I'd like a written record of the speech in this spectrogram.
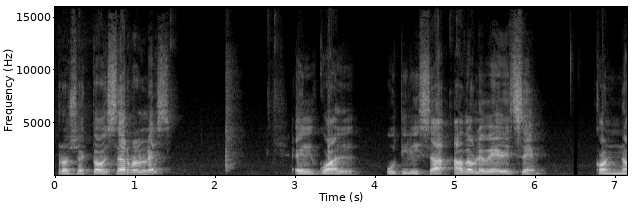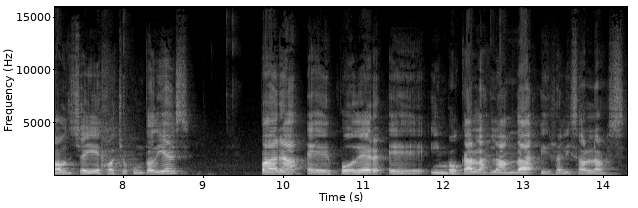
proyecto de serverless, el cual utiliza AWS con Node.js 8.10 para eh, poder invocar las lambda y realizar las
